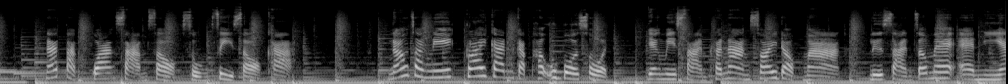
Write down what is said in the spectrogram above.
ๆ หน้าตักกว้าง 3 ศอก สูง 4 ศอกค่ะ นอกจากนี้ใกล้กันกับพระอุโบสถยังมีศาลพระนางสร้อยดอกหมาก หรือศาลเจ้าแม่แอนเนีย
